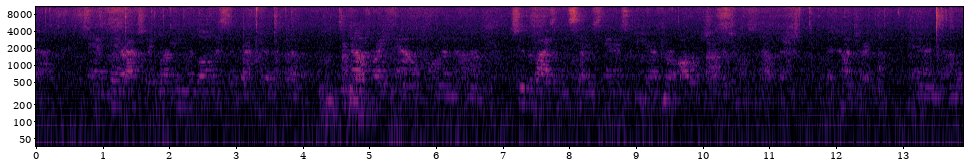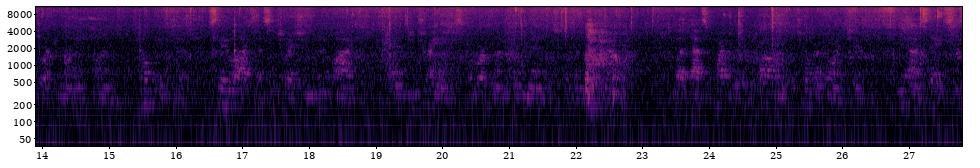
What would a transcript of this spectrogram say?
that. And they're actually working with Lois, the director of DINAF right now on, um, supervising and setting standards of care for all of the children's homes throughout the, the country. And, um, we're working on, on helping to stabilize that situation, unify and do trainings. We're working on training manuals for them right now. But that's part of the big problem with the children going to the United States is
